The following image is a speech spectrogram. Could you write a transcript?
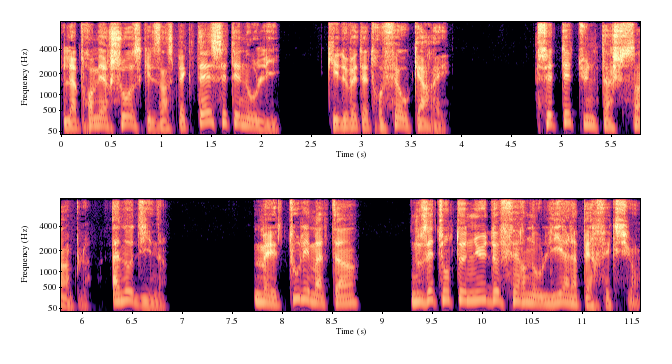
La première chose qu'ils inspectaient, c'était nos lits, qui devaient être faits au carré. C'était une tâche simple, anodine. Mais tous les matins, nous étions tenus de faire nos lits à la perfection.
